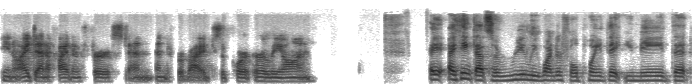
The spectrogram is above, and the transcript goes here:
you know identify them first and and provide support early on I, I, think that's a really wonderful point that you made that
